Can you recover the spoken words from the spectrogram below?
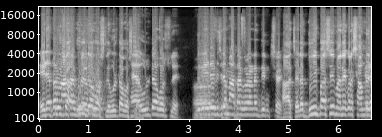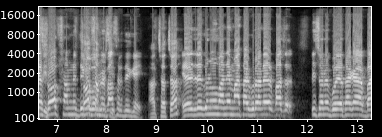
এটা তো উল্টা মাথা ঘুরে উল্টা বসলে উল্টা বসলে। হ্যাঁ উল্টা বসলে। এটার ভিতরে আচ্ছা, মাথা ঘুরানোর দিন শেষ। আচ্ছা এটা দুই পাশে মানে করে সামনে সব সামনের দিকে বসবে বাসের দিকে। আচ্ছা আচ্ছা। এর ভিতরে কোনো মানে মাথা ঘুরানোর পিছনে বয়ে থাকা বা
